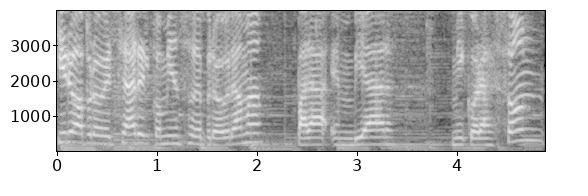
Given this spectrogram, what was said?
Quiero aprovechar el comienzo del programa para enviar mi corazón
